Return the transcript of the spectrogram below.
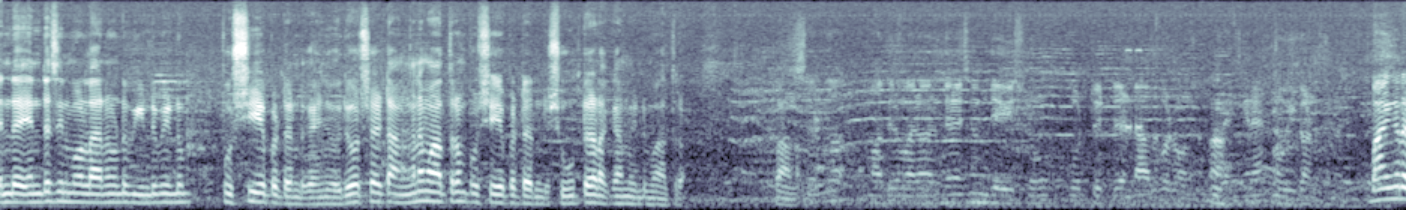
എന്റെ എന്റെ സിനിമ ഉള്ളതുകൊണ്ട് വീണ്ടും വീണ്ടും പുഷ് ചെയ്യപ്പെട്ടിട്ടുണ്ട്. കഴിഞ്ഞ ഒരു വർഷമായിട്ട് അങ്ങനെ മാത്രം പുഷ് ചെയ്യപ്പെട്ടിട്ടുണ്ട്. ഷൂട്ട് കിടക്കാൻ വേണ്ടി മാത്രം. കാണാം ഭയങ്കര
